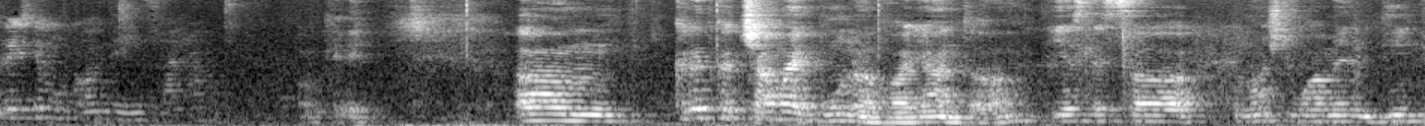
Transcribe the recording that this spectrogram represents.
creștem un cont de Instagram. Ok. Um, Cred că cea mai bună variantă este să cunoști oameni din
